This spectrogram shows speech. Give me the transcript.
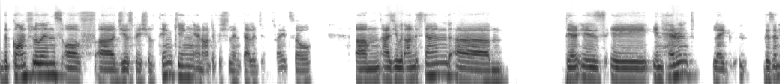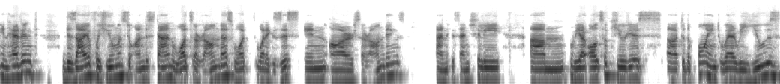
the confluence of uh, geospatial thinking and artificial intelligence, right? So, um, as you would understand, um, there is a inherent, like, there's an inherent desire for humans to understand what's around us, what what exists in our surroundings, and essentially um, we are also curious uh, to the point where we use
